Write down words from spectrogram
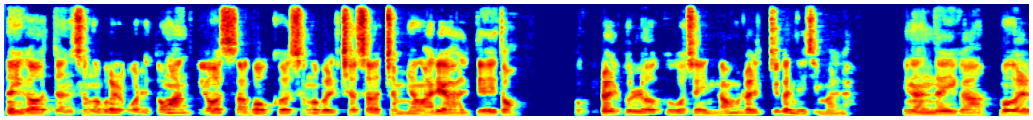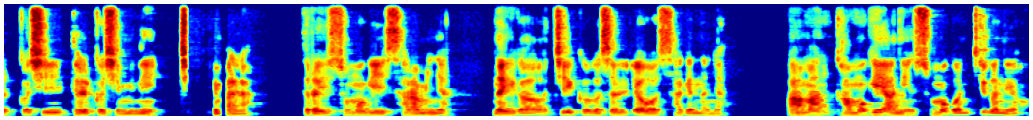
너희가 어떤 성읍을 오랫동안 에워싸고 그 성읍을 쳐서 점령하려 할 때에도 도끼를 둘러 그곳에 나무를 찍어내지 말라. 이는 너희가 먹을 것이 될 것이니 찍지 말라. 들의 수목이 사람이냐? 너희가 어찌 그것을 에워싸겠느냐? 다만 감옥이 아닌 수목은 찍어내어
